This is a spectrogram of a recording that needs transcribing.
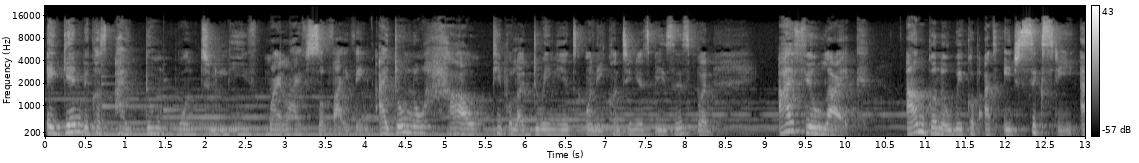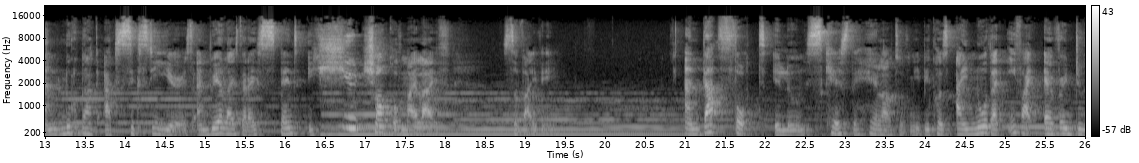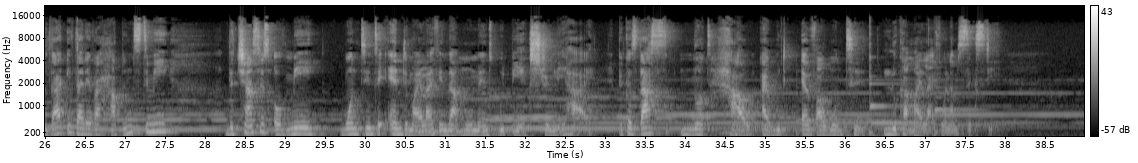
again, because I don't want to live my life surviving. I don't know how people are doing it on a continuous basis, but I feel like I'm gonna wake up at age 60 and look back at 60 years and realize that I spent a huge chunk of my life surviving. And that thought alone scares the hell out of me because I know that if I ever do that, if that ever happens to me, the chances of me wanting to end my life in that moment would be extremely high because that's not how I would ever want to look at my life when I'm 60.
